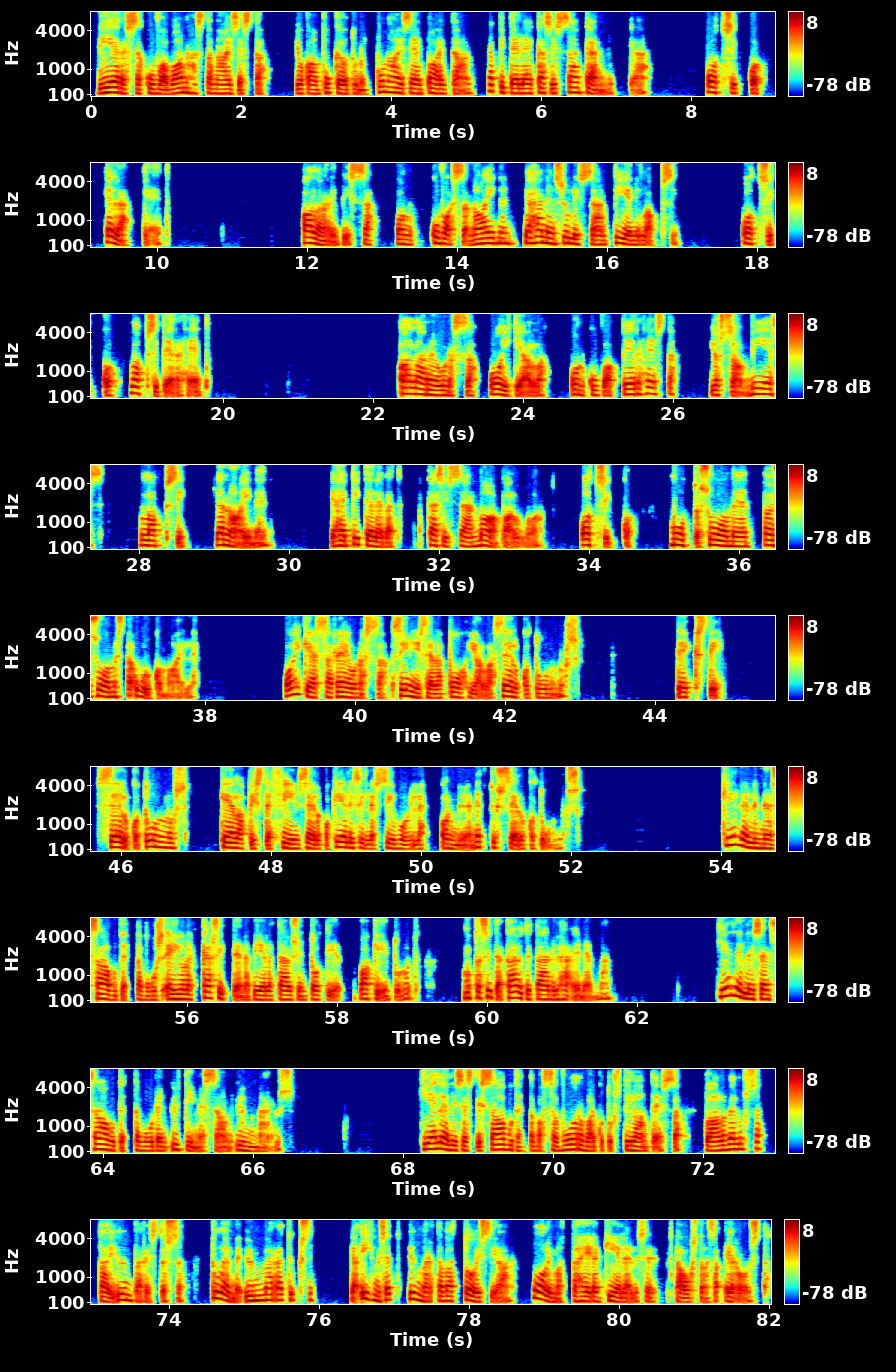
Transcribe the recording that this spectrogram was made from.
Vieressä kuva vanhasta naisesta, joka on pukeutunut punaiseen paitaan ja pitelee käsissään kännykkää. Otsikko Eläkkeet. Alarivissä on kuvassa nainen ja hänen sylissään pieni lapsi. Otsikko Lapsiperheet. Alareunassa oikealla on kuva perheestä, jossa on mies, lapsi ja nainen. Ja he pitelevät käsissään maapalloa. Otsikko Muutto Suomeen tai Suomesta ulkomaille. Oikeassa reunassa sinisellä pohjalla selkotunnus. Teksti Selkotunnus Kela.fin selkokielisille sivuille on myönnetty selkotunnus. Kielellinen saavutettavuus ei ole käsitteenä vielä täysin toti vakiintunut, mutta sitä käytetään yhä enemmän. Kielellisen saavutettavuuden ytimessä on ymmärrys. Kielellisesti saavutettavassa vuorovaikutustilanteessa, palvelussa tai ympäristössä tulemme ymmärretyksi ja ihmiset ymmärtävät toisiaan huolimatta heidän kielellisen taustansa eroista.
